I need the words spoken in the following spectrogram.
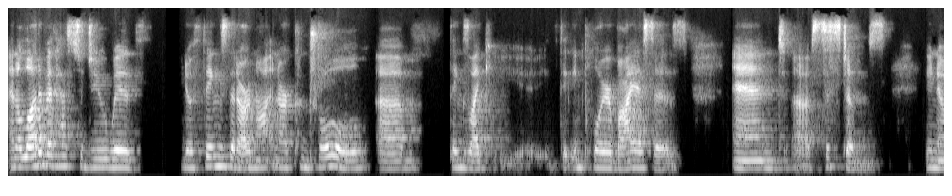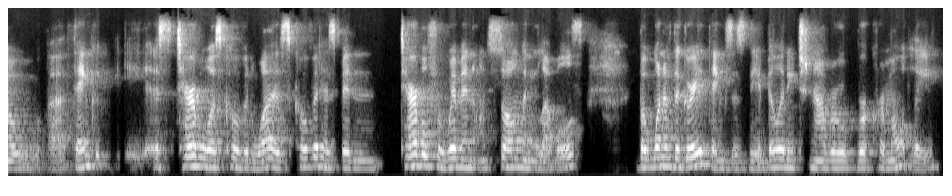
and a lot of it has to do with you know things that are not in our control um, things like the employer biases and uh, systems. You know uh, thank as terrible as covid was covid has been terrible for women on so many levels. But one of the great things is the ability to now work remotely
